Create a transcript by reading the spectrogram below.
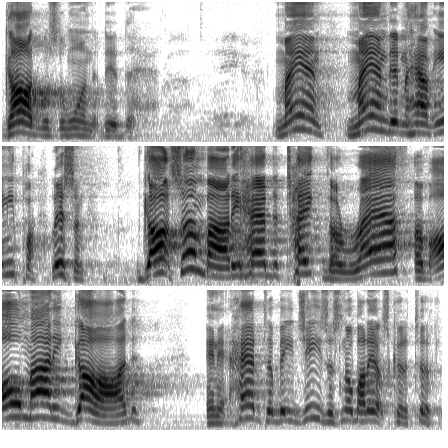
God was the one that did that. Man, man didn't have any part. Listen, God, somebody had to take the wrath of Almighty God, and it had to be Jesus. Nobody else could have took it.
